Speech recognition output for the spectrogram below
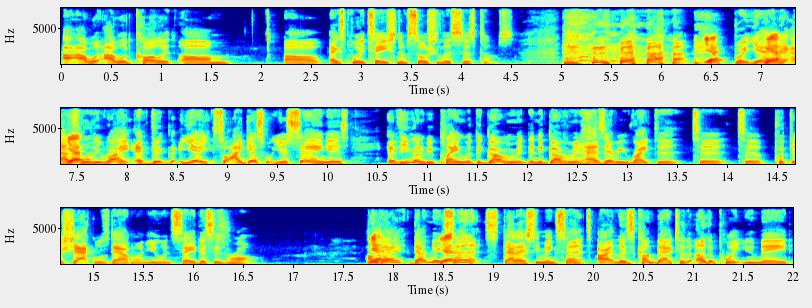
I, I would I would call it um, uh, exploitation of socialist systems. yeah, but yeah, yeah you're absolutely yeah. right. If they're yeah, so I guess what you're saying is if you're going to be playing with the government, then the government has every right to to to put the shackles down on you and say this is wrong. Okay, that makes yeah. sense. That actually makes sense. All right, let's come back to the other point you made.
